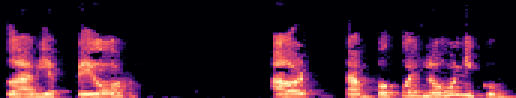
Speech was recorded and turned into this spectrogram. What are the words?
todavía peor. Ahora, tampoco es lo único,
